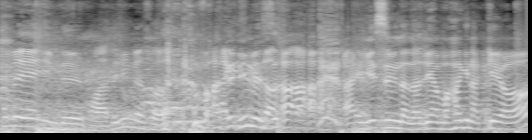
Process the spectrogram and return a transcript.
선배님들 봐드리면서 받으면서 아, 알겠습니다. 나중에 한번 확인할게요.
